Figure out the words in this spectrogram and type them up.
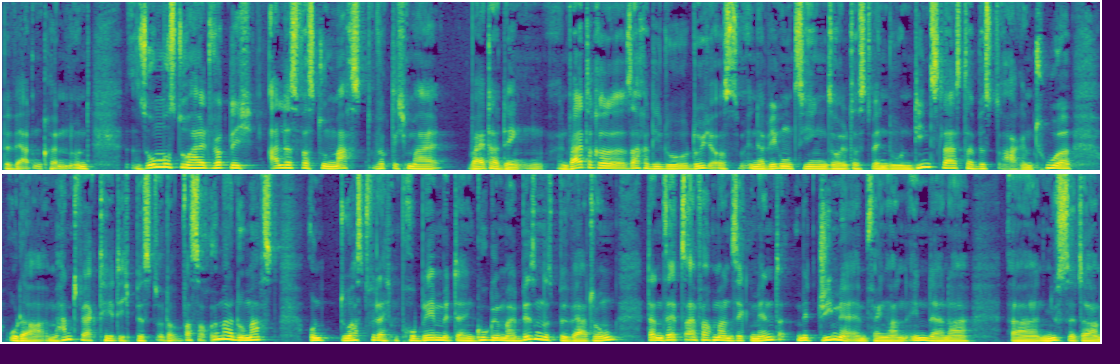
bewerten können. Und so musst du halt wirklich alles, was du machst, wirklich mal weiterdenken. Eine weitere Sache, die du durchaus in Erwägung ziehen solltest, wenn du ein Dienstleister bist, Agentur oder im Handwerk tätig bist oder was auch immer du machst und du hast vielleicht ein Problem mit deinen Google My Business Bewertungen, dann setz einfach mal ein Segment mit Gmail-Empfängern in deiner äh, Newsletter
